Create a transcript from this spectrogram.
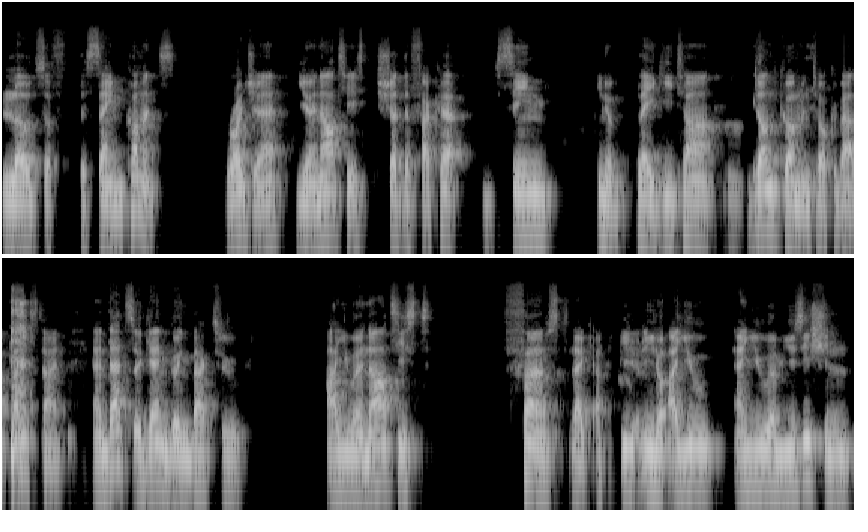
loads of the same comments. Roger, you're an artist. Shut the fuck up. Sing, you know play guitar mm. don't come and talk about palestine and that's again going back to are you an artist first like uh, you, you, know are you are you a musician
